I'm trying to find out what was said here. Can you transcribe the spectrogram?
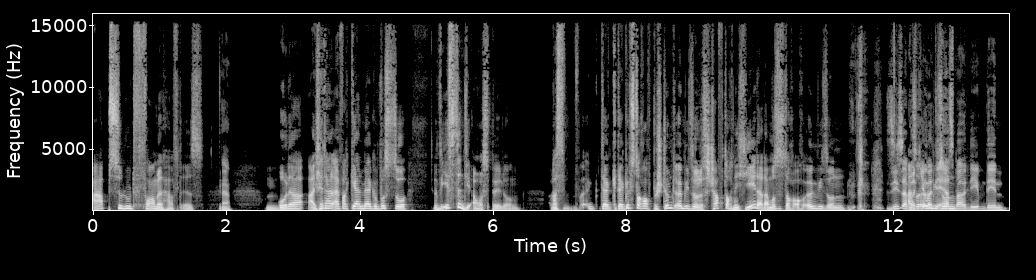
absolut formelhaft ist. Hm. Oder ich hätte halt einfach gern mehr gewusst, so, wie ist denn die Ausbildung? Was, da, da gibt's doch auch bestimmt irgendwie so, das schafft doch nicht jeder, da muss es doch auch irgendwie so ein, Siehst aber Also jemand, irgendwie der so ein- erstmal neben den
